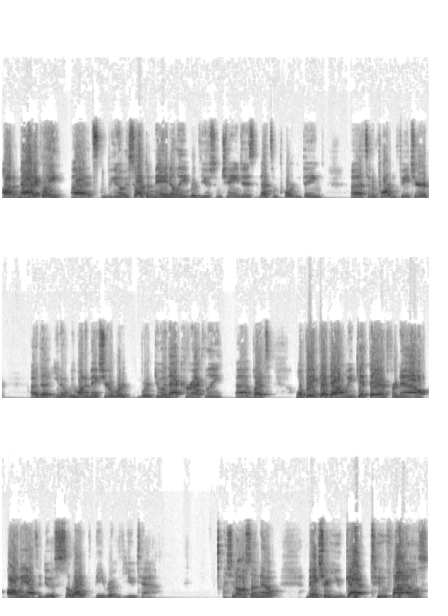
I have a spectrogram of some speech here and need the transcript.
automatically. Uh, it's you know we still have to manually review some changes, and that's an important thing. Uh, that's an important feature uh, that you know we want to make sure we're we're doing that correctly. Uh, but We'll break that down when we get there. For now, all we have to do is select the Review tab. I should also note, make sure you've got two files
